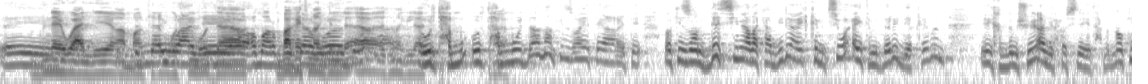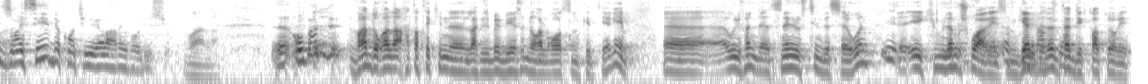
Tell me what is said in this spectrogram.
بنايو عليه بنايو عليه عمر باغي تمنقلا ولد حمود ولد حمودة دونك ايزون ايتي اريتي دونك ايزون ديسيني لا كابيلا يقيم سوا اي تمدري يقيم يخدم شوية على حسنيه تحمد دونك ايزون ايسيي دو كونتينيو لا ريفولوسيون فوالا ومن بعد فغادو غالا حتى تكين لاك البابيات انه غالغوصن كي كريم اول فن 62 دا ساون اي كملا مشواريس مقال ديكتاتوريت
